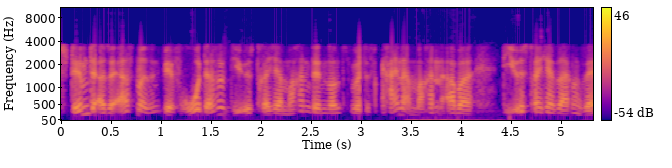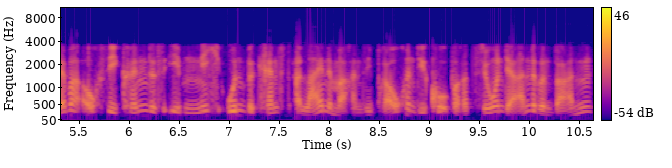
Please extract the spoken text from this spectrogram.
stimmt. Also erstmal sind wir froh, dass es die Österreicher machen, denn sonst würde es keiner machen. Aber die Österreicher sagen selber auch, sie können das eben nicht unbegrenzt alleine machen. Sie brauchen die Kooperation der anderen Bahnen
